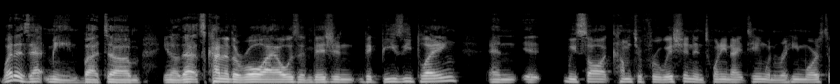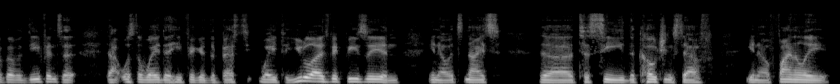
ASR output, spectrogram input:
what does that mean? But um, you know, that's kind of the role I always envisioned Vic Beasley playing, and it we saw it come to fruition in 2019 when Raheem Morris took over the defense. That that was the way that he figured the best way to utilize Vic Beasley, and you know, it's nice to see the coaching staff, you know, finally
